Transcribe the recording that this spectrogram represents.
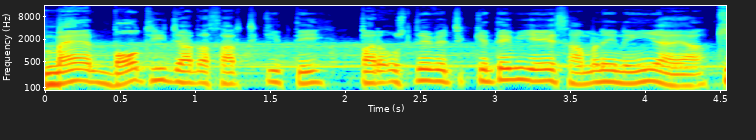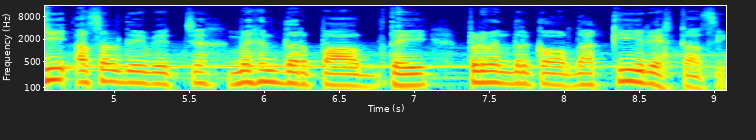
ਮੈਂ ਬਹੁਤ ਹੀ ਜ਼ਿਆਦਾ ਸਰਚ ਕੀਤੀ, ਪਰ ਉਸ ਦੇ ਵਿੱਚ ਕਿਤੇ ਵੀ ਇਹ ਸਾਹਮਣੇ ਨਹੀਂ ਆਇਆ ਕਿ ਅਸਲ ਦੇ ਵਿੱਚ ਮਹਿੰਦਰਪਾਲ ਤੇ ਪਲਵਿੰਦਰ ਕੌਰ ਦਾ ਕੀ ਰਿਸ਼ਤਾ ਸੀ।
